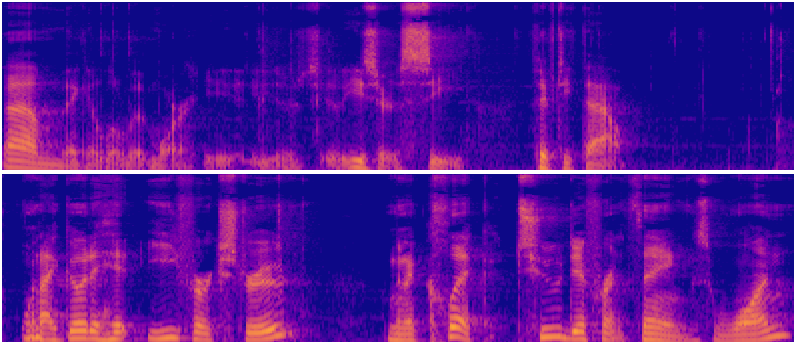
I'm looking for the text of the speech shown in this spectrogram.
Um, make it a little bit more easier to see. 50 thou. When I go to hit E for extrude, I'm going to click two different things. One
